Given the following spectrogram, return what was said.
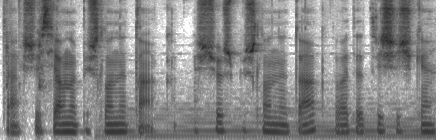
Так, щось явно пішло не так. А що ж пішло не так? Давайте трішечки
